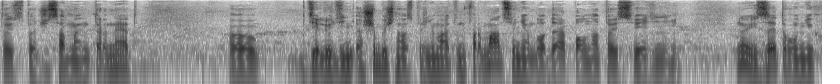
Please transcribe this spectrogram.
то есть тот же самый интернет, э, где люди ошибочно воспринимают информацию, не обладая полнотой сведений. Ну, и из-за этого у них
